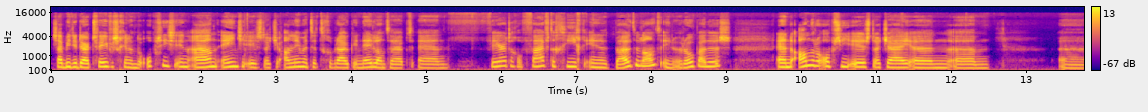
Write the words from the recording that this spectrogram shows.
Zij bieden daar twee verschillende opties in aan. Eentje is dat je unlimited gebruik in Nederland hebt en 40 of 50 gig in het buitenland, in Europa dus. En de andere optie is dat jij een um, uh,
